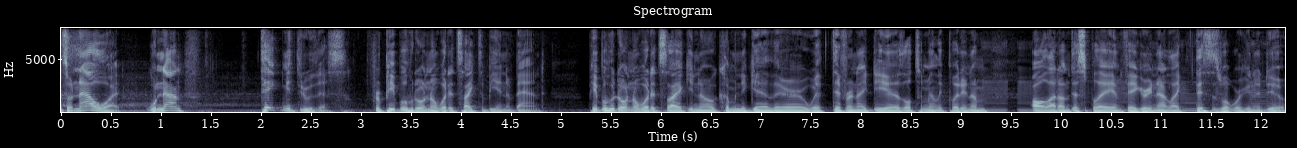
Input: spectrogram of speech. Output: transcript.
So now what? Well, now take me through this for people who don't know what it's like to be in a band. People who don't know what it's like, you know, coming together with different ideas, ultimately putting them all out on display and figuring out like this is what we're gonna do.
